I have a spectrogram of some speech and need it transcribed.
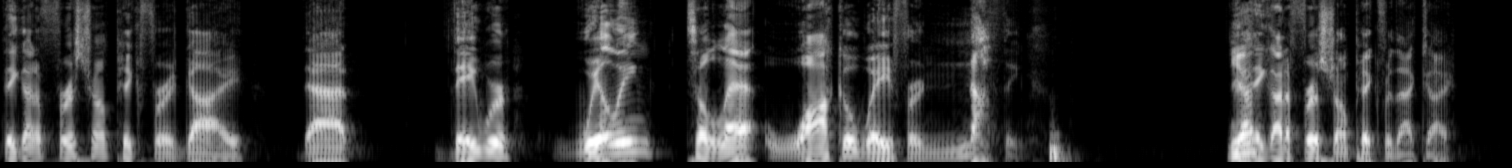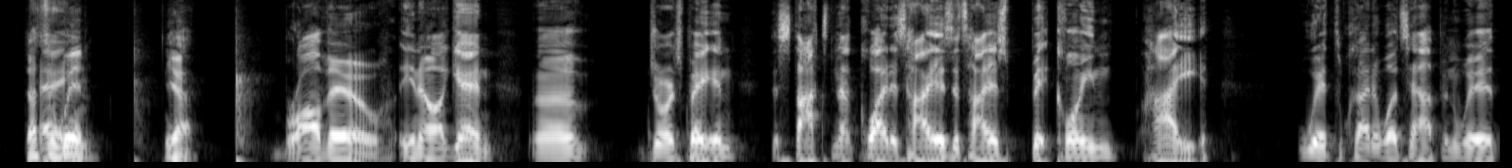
They got a first round pick for a guy that they were willing to let walk away for nothing. Yeah, they got a first round pick for that guy. That's hey, a win. Yeah, bravo. You know, again, uh, George Paton, the stock's not quite as high as its highest Bitcoin high with kind of what's happened with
